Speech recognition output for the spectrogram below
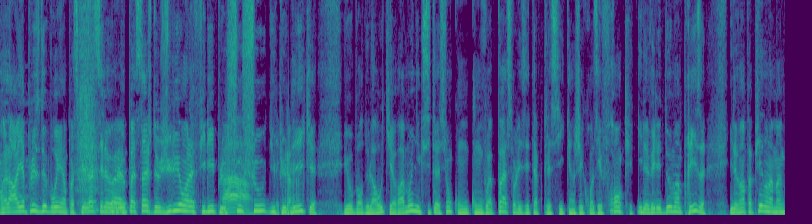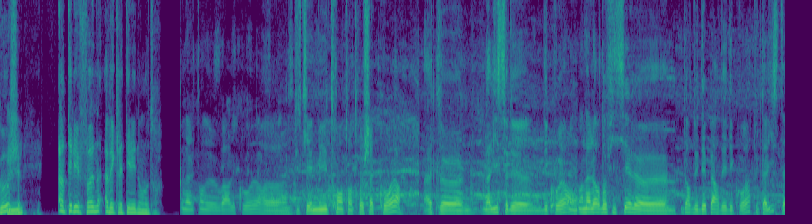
Alors il y a plus de bruit hein, parce que là c'est le, Ouais. le passage de Julien à la Philippe, le Ah, chouchou du public. Et au bord de la route, il y a vraiment une excitation qu'on qu'on voit pas sur les étapes classiques. hein. J'ai croisé Franck, il avait les deux mains prises, il avait un papier dans la main gauche, Mhm. un téléphone avec la télé dans l'autre. On a le temps de voir les coureurs, euh, puisqu'il y a une minute trente entre chaque coureur. Avec le- la liste de- des coureurs, on a l'ordre officiel euh, d'ordre du départ des, des coureurs, toute la liste.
